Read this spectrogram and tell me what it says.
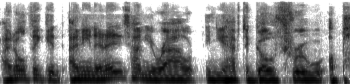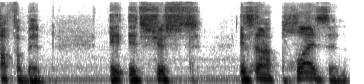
I don't think it. I mean, at any time you're out and you have to go through a puff of it, it it's just, it's not pleasant.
